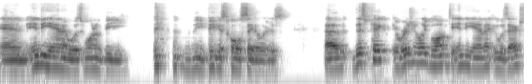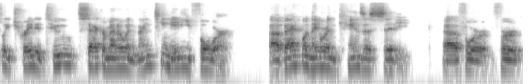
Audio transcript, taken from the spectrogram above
and Indiana was one of the the biggest wholesalers. Uh, this pick originally belonged to Indiana. It was actually traded to Sacramento in 1984, uh, back when they were in Kansas City, uh, for for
